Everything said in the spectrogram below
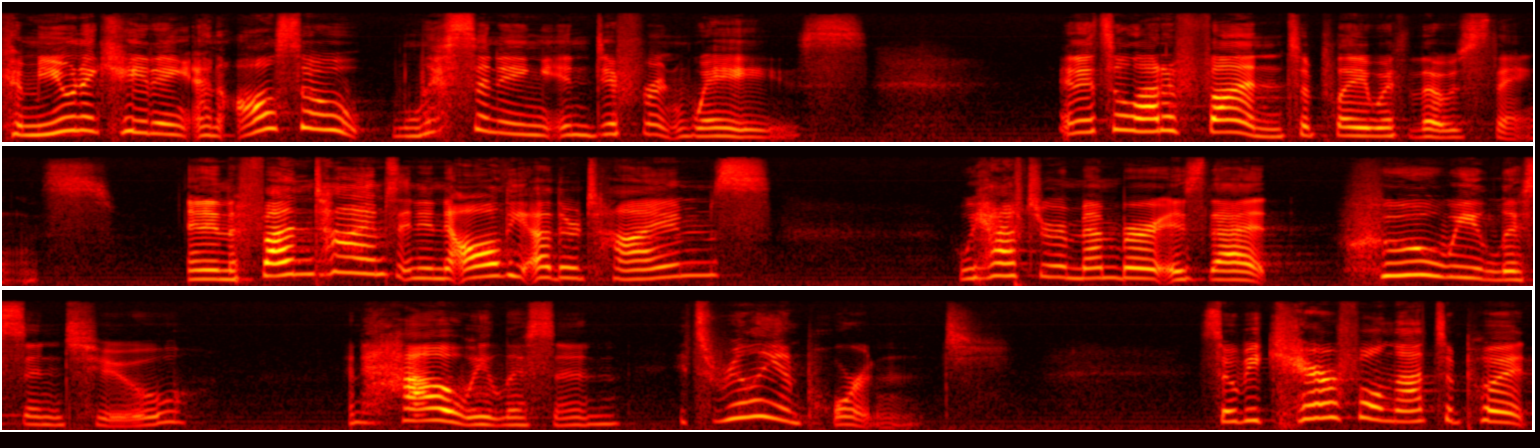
communicating and also listening in different ways. And it's a lot of fun to play with those things. And in the fun times and in all the other times, we have to remember is that who we listen to and how we listen, it's really important. So be careful not to put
